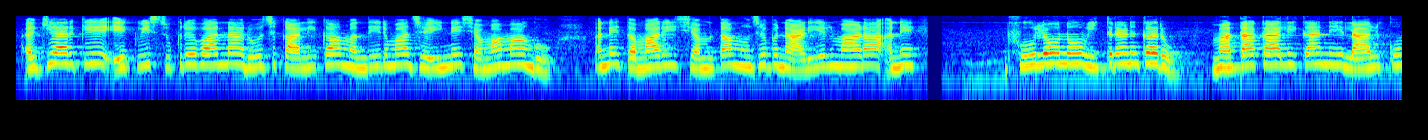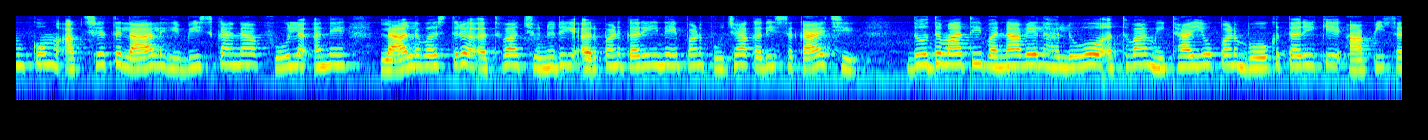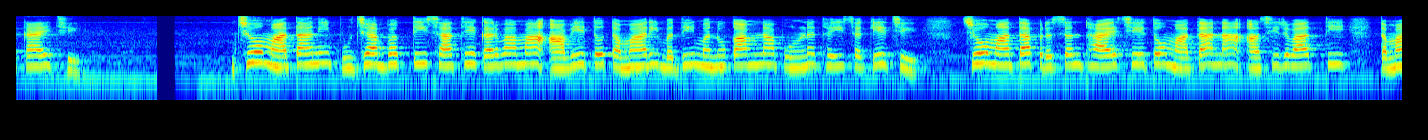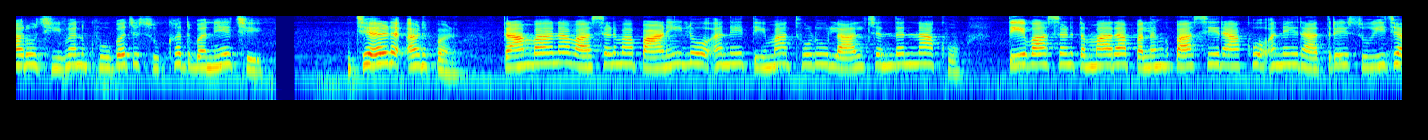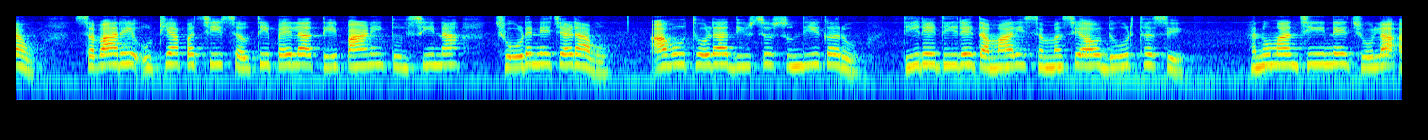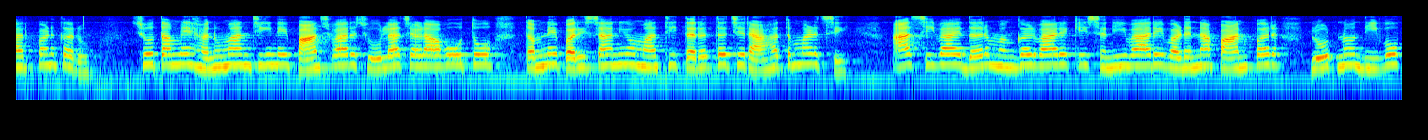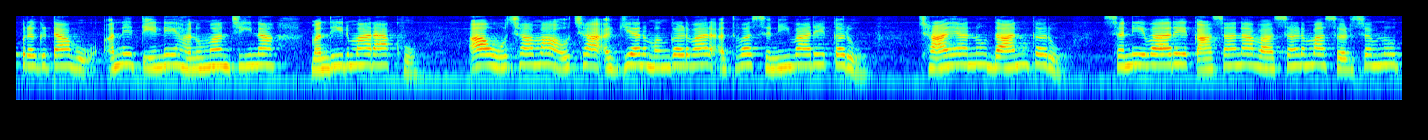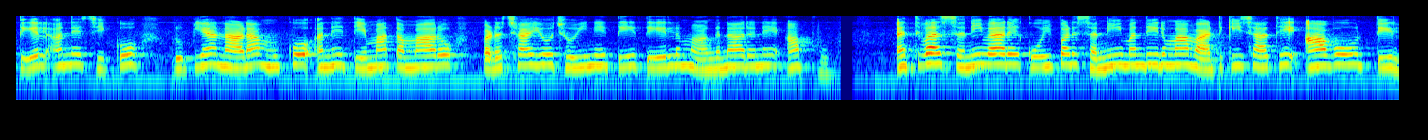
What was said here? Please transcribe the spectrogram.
અગિયાર કે એકવીસ શુક્રવારના રોજ કાલિકા મંદિરમાં જઈને ક્ષમા માંગો અને તમારી ક્ષમતા મુજબ નાળિયેર માળા અને ફૂલોનું વિતરણ કરો. માતા કાલિકાને લાલ કુમકુમ, અક્ષત લાલ, હિબિસ્કાના ફૂલ અને લાલ વસ્ત્ર અથવા ચુનરી અર્પણ કરીને પણ પૂજા કરી શકાય છે. દૂધમાંથી બનાવેલ હલવો અથવા મીઠાઈઓ પણ ભોગ તરીકે આપી શકાય છે. જો માતાની પૂજા ભક્તિ સાથે કરવામાં આવે તો તમારી બધી મનોકામના પૂર્ણ થઈ શકે છે. જો માતા પ્રસન્ન થાય છે તો માતાના આશીર્વાદથી તમારું જીવન ખૂબ જ સુખદ બને છે. જળ અર્પણ. તાંબાના વાસણમાં પાણી લો અને તેમાં થોડું લાલ ચંદન નાખો. તે વાસણ તમારા પલંગ પાસે રાખો અને રાત્રે સૂઈ જાઓ. સવારે ઉઠ્યા પછી સૌથી પહેલાં તે પાણી તુલસીના છોડને ચડાવો આવું થોડા દિવસો સુધી કરો. ધીરે ધીરે તમારી સમસ્યાઓ દૂર થશે. હનુમાનજીને ચોલા અર્પણ કરો. જો તમે હનુમાનજીને પાંચ વાર ચોલા ચડાવો તો તમને પરેશાનીઓમાંથી તરત જ રાહત મળશે. આ સિવાય દર મંગળવારે કે શનિવારે વડના પાન પર લોટનો દીવો પ્રગટાવો અને તેને હનુમાનજીના મંદિરમાં રાખો. આ ઓછામાં ઓછા અગિયાર મંગળવાર અથવા શનિવારે કરો. છાયાનું દાન કરો. શનિવારે કાંસાના વાસણમાં સરસવનું તેલ અને સિક્કો રૂપિયા નાણાં મૂકો અને તેમાં તમારો પડછાયો જોઈને તે તેલ માંગનારને આપો. અથવા શનિવારે કોઈ પણ શનિ મંદિરમાં વાટકી સાથે આવો તેલ.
